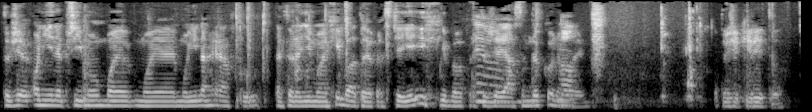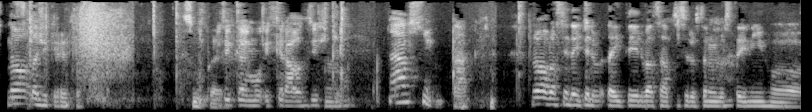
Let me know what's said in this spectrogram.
to, že oni nepřijmou moje, moje, moji nahrávku, tak to není moje chyba, to je prostě jejich chyba, protože Jo. já jsem dokonalý. Takže Kirito. No, takže kryto. Super. Říkají mu i král hřiště. No. No, jasně. Tak. No a vlastně tady ty, tady ty dva cápci se dostanou do stejného,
